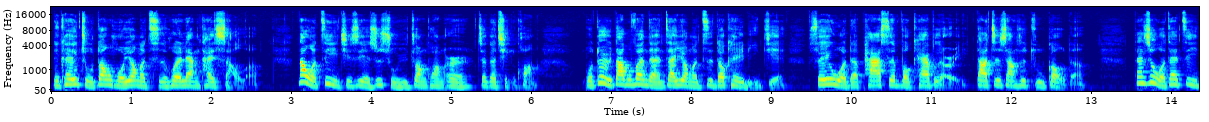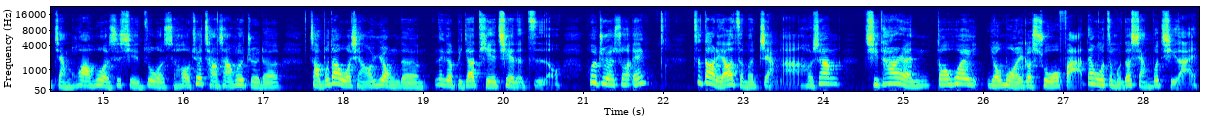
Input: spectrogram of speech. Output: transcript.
你可以主动活用的词汇量太少了。那我自己其实也是属于状况二这个情况，我对于大部分的人在用的字都可以理解，所以我的 passive vocabulary 大致上是足够的。但是我在自己讲话或者是写作的时候，却常常会觉得找不到我想要用的那个比较贴切的字哦，会觉得说，哎，这到底要怎么讲啊？好像其他人都会有某一个说法，但我怎么都想不起来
